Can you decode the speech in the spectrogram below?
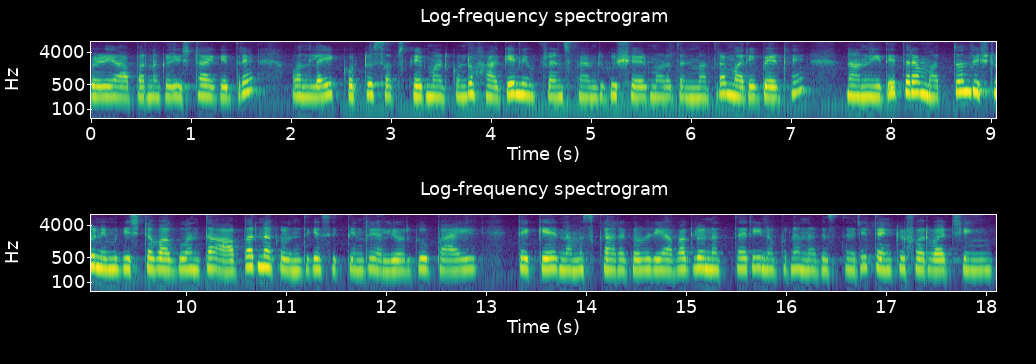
ಬೆಳೆ ಆಭರಣಗಳು ಇಷ್ಟ ಆಗಿದ್ದರೆ ಒಂದು ಲೈಕ್ ಕೊಟ್ಟು ಸಬ್ಸ್ಕ್ರೈಬ್ ಮಾಡಿಕೊಂಡು ಹಾಗೆ ನಿಮ್ಮ ಫ್ರೆಂಡ್ಸ್ ಫ್ಯಾಮ್ಲಿಗೂ ಶೇರ್ ಮಾಡೋದನ್ನು ಮಾತ್ರ ಮರಿಬೇಡ್ರಿ. ನಾನು ಇದೇ ಥರ ಮತ್ತೊಂದಿಷ್ಟು ನಿಮಗೆ ಇಷ್ಟವಾಗುವಂಥ ಆಭರಣಗಳೊಂದಿಗೆ ಸಿಗ್ತೀನಿ ರೀ. ಅಲ್ಲಿವರೆಗೂ ಬಾಯ್ ಟೇಕ್ ಕೇರ್ ನಮಸ್ಕಾರಗಳು ರೀ. ಯಾವಾಗಲೂ ರೀ ಇನ್ನೊಬ್ಬರನ್ನ ನಗಿಸ್ತಾಯಿರಿ ಥ್ಯಾಂಕ್ ಯು ಫಾರ್ ವಾಚಿಂಗ್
